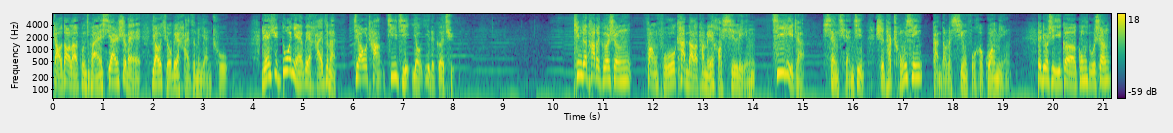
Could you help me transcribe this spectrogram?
找到了共青团西安市委，要求为孩子们演出，连续多年为孩子们教唱积极有益的歌曲。听着他的歌声，仿佛看到了他美好心灵，激励着向前进，使他重新感到了幸福和光明。这就是一个攻读生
